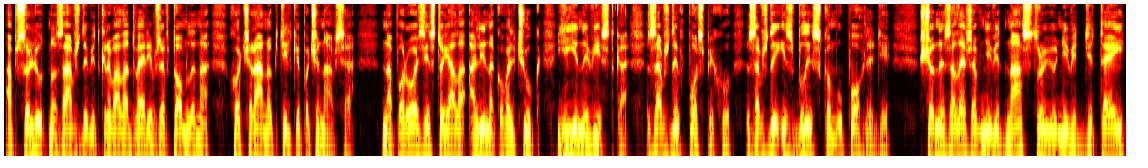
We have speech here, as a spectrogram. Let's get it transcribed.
абсолютно завжди відкривала двері вже втомлена, хоч ранок тільки починався. На порозі стояла Аліна Ковальчук, її невістка, завжди в поспіху, завжди із блиском у погляді, що не залежав ні від настрою, ні від дітей,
